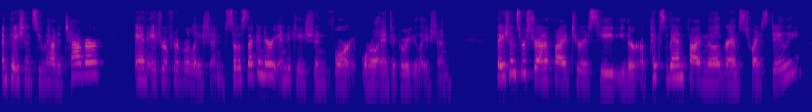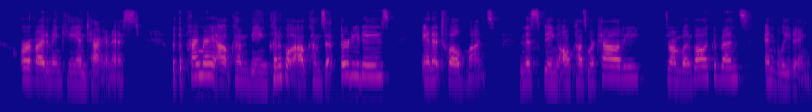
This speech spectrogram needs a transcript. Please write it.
in patients who had a TAVR and atrial fibrillation, so a secondary indication for oral anticoagulation. Patients were stratified to receive either apixaban 5 milligrams twice daily or a vitamin K antagonist, with the primary outcome being clinical outcomes at 30 days and at 12 months, and this being all-cause mortality, thromboembolic events, and bleeding.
